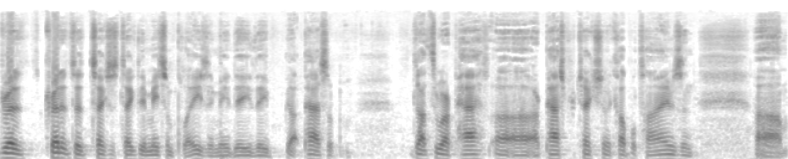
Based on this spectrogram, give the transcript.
credit, credit to Texas Tech, they made some plays. They made they they got past got through our pass uh, uh, our pass protection a couple times, and um,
